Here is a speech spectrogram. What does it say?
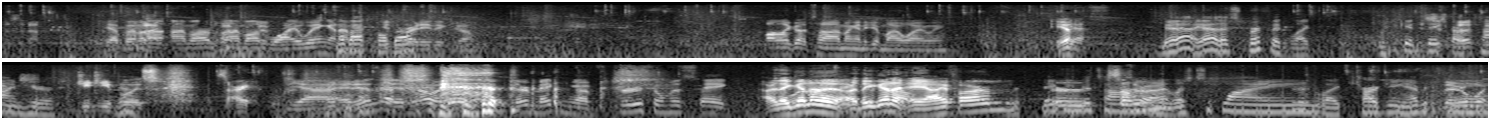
that's enough. Yeah, but I'm, I'm on I'm on Y-Wing and Go I'm back, getting back. ready to go. While I got time, I'm gonna get my Y-wing. Yep. Yes. Yeah, yeah, that's perfect. Like, we can This take our perfect. time here. GG boys. Sorry. Yeah, it is. It, no, it is. They're making a crucial mistake. Are they gonna Are they gonna top. AI farm Taking or the time, something? alright. resupplying, like charging everything. what-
